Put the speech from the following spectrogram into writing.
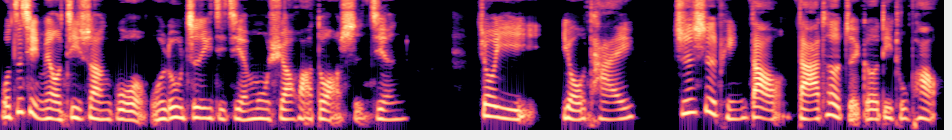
我自己没有计算过，我录制一集节目需要花多少时间。就以有台知识频道达特嘴哥地图炮，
